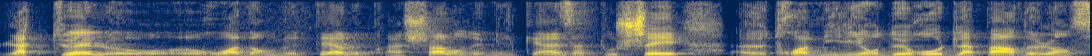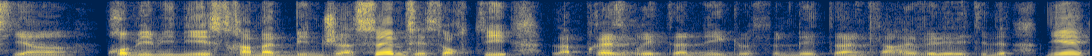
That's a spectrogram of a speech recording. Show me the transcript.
L'actuel roi d'Angleterre, le prince Charles, en 2015, a touché euh, 3 millions d'euros de la part de l'ancien Premier ministre Ahmad bin Jassem. C'est sorti, la presse britannique, le Sunday Times l'a révélé l'été dernier.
